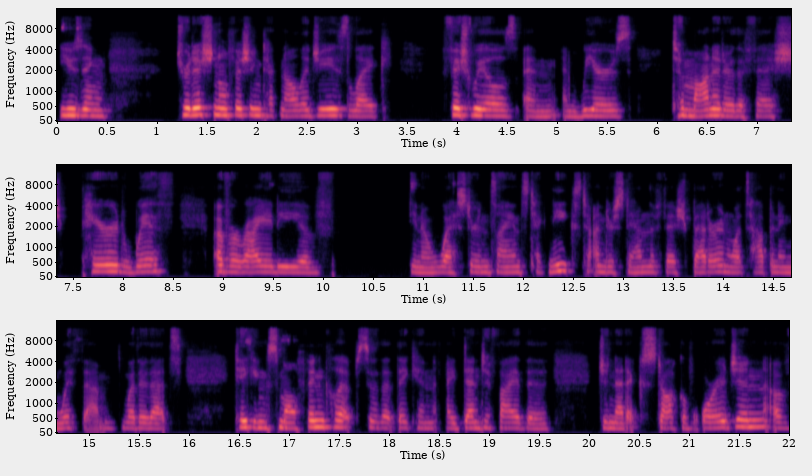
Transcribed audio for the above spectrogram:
using traditional fishing technologies like fish wheels and, and weirs to monitor the fish paired with a variety of you know western science techniques to understand the fish better and what's happening with them whether that's taking small fin clips so that they can identify the genetic stock of origin of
